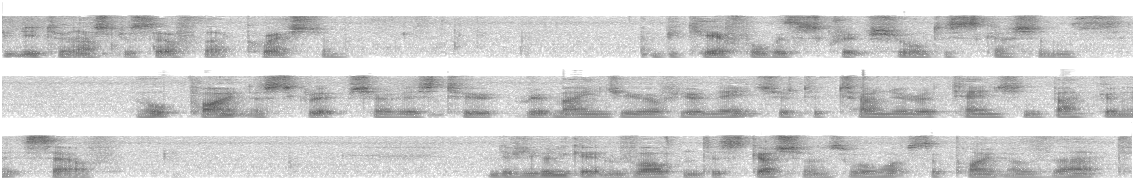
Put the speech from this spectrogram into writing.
You need to ask yourself that question. And be careful with scriptural discussions. The whole point of scripture is to remind you of your nature, to turn your attention back on itself. And if you're going to get involved in discussions, well, what's the point of that?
